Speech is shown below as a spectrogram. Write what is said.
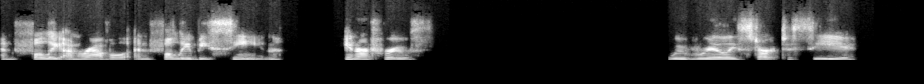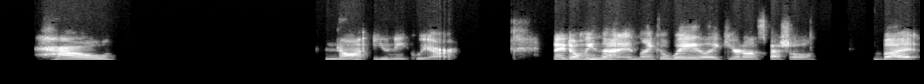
and fully unravel and fully be seen in our truth, we really start to see how not unique we are. And I don't mean that in like a way like you're not special but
